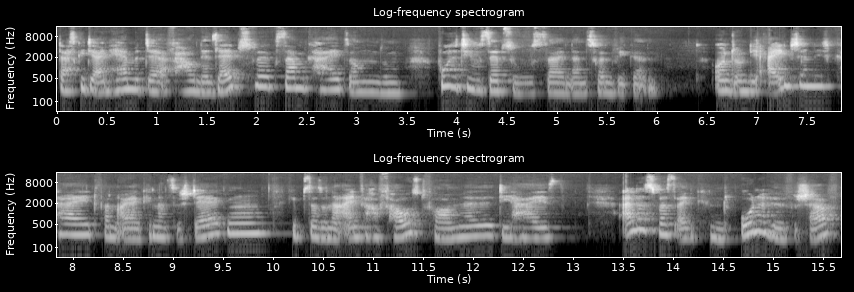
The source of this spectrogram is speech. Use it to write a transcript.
das geht ja einher mit der Erfahrung der Selbstwirksamkeit, um so ein positives Selbstbewusstsein dann zu entwickeln. Und um die Eigenständigkeit von euren Kindern zu stärken, gibt es da so eine einfache Faustformel, die heißt, alles, was ein Kind ohne Hilfe schafft,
